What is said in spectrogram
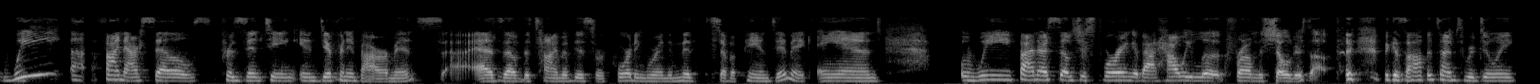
We uh, find ourselves presenting in different environments. Uh, as of the time of this recording, we're in the midst of a pandemic and we find ourselves just worrying about how we look from the shoulders up because oftentimes we're doing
